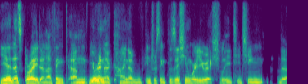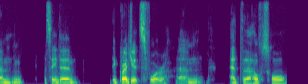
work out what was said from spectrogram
Yeah, that's great. And I think um, you're in a kind of interesting position where you're actually teaching the, let's say, the, the graduates for um, at the Hogeschool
